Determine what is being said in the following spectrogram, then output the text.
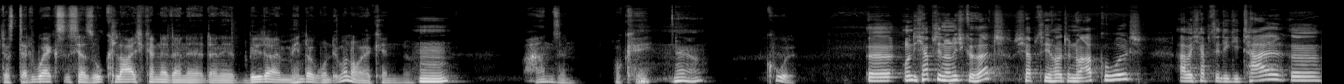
Das Dead Wax ist ja so klar, ich kann ja deine, deine Bilder im Hintergrund immer noch erkennen. Ne? Mhm. Wahnsinn. Okay, Ja. cool. Äh, und ich habe sie noch nicht gehört. Ich habe sie heute nur abgeholt. Aber ich habe sie digital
